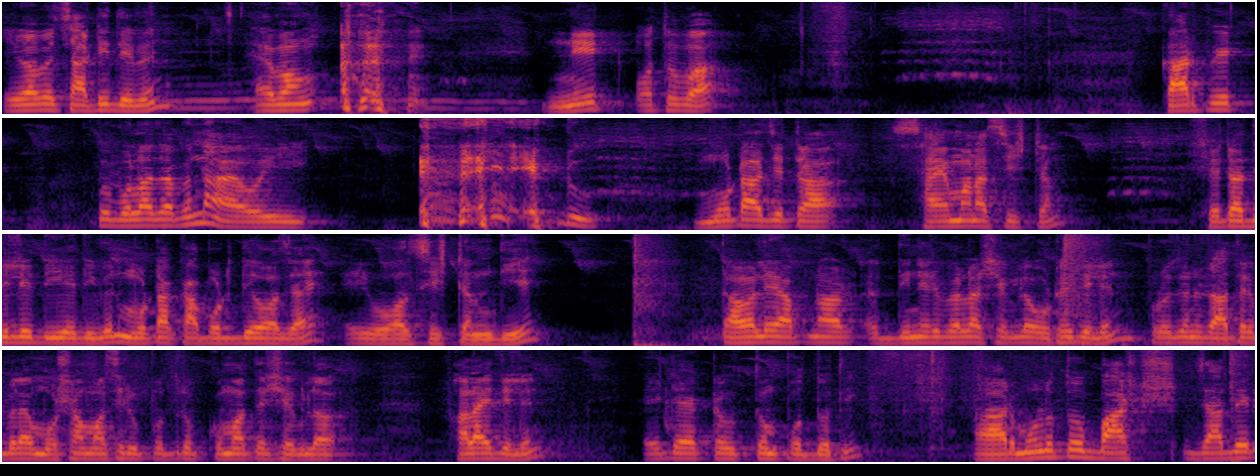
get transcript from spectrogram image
এভাবে চাটি দেবেন এবং নেট অথবা কার্পেট তো বলা যাবে না, ওই একটু মোটা যেটা সাইমানা সিস্টেম, সেটা দিলে দিয়ে দিবেন, মোটা কাপড় দেওয়া যায় এই ওয়াল সিস্টেম দিয়ে। তাহলে আপনার দিনের বেলা সেগুলো উঠে দিলেন, প্রয়োজনে রাতের বেলা মশা মাছির উপদ্রব কমাতে সেগুলো ফালাই দিলেন, এটা একটা উত্তম পদ্ধতি। আর মূলত বাস যাদের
